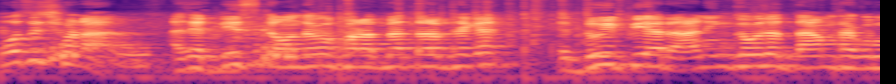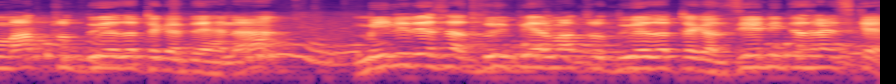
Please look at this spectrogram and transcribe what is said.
পঁচিশশো না, আজকে ডিসকাউন্ট থাকবে ফরাদ ভাইয়ের তরফ থেকে। দুই পেয়ার রানিং কবিতার দাম থাকবে মাত্র দুই হাজার টাকা দেখেন হ্যাঁ মিলি রেসার দুই পেয়ার মাত্র দুই হাজার টাকা। যে নিতেছেন আজকে,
